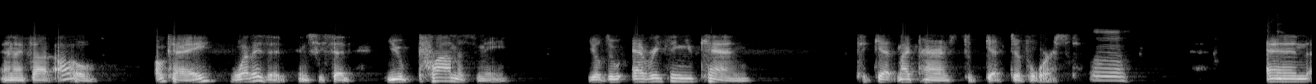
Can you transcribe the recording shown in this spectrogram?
And I thought, oh, okay, what is it? And she said, You promise me you'll do everything you can to get my parents to get divorced. Mm. And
